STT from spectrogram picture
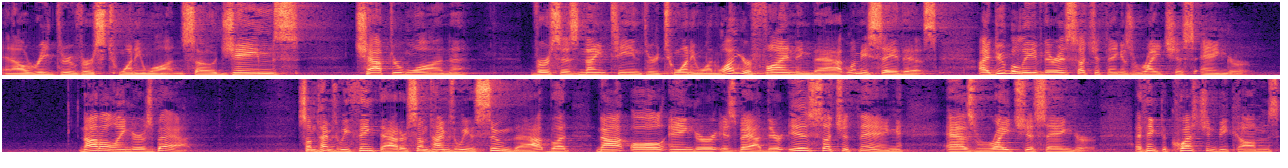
And I'll read through verse 21. So, James chapter 1, verses 19 through 21. While you're finding that, let me say this. I do believe there is such a thing as righteous anger. Not all anger is bad. Sometimes we think that, or sometimes we assume that, but not all anger is bad. There is such a thing as righteous anger. I think the question becomes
